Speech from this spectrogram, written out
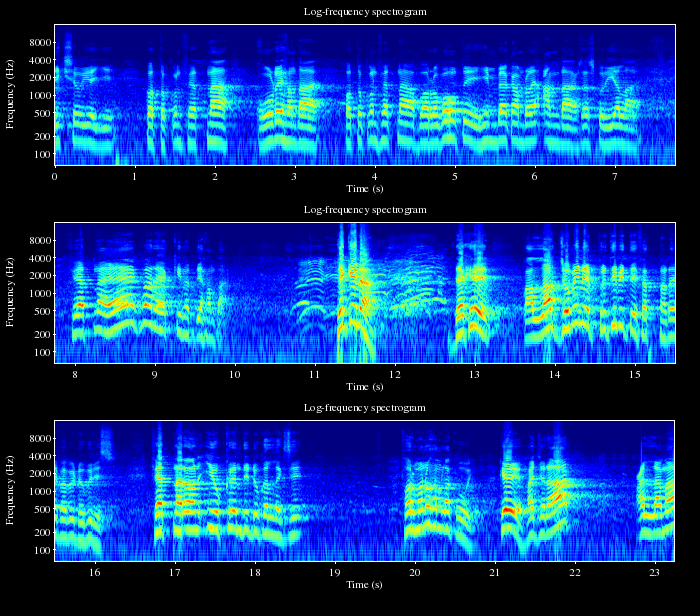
রিক্সা হয়ে ইয়ে কতক্ষণ ফেতনা কোড়ে হাঁদায় কতক্ষণ ফেতনা বরগ হতে হিমবা কামড়ায় আন্ডা শেষ করিয়া লায়। ফেতনা একবার এক কিনার দিয়ে হাঁদায় ঠিক না দেখে আল্লাহর জমিনে পৃথিবীতে ফেতনাটা এভাবে ডুবি রয়েছে। ফেতনার ইউক্রেন দিয়ে ঢুকার লাগছে। ফরমানু হামলা কই? কে? হজরাত আল্লামা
